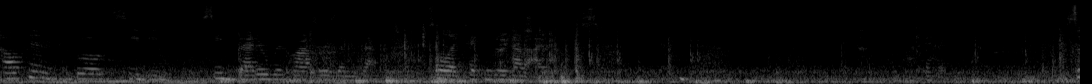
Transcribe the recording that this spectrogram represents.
how can people see be, see better with glasses than without? So like technically how the eye works. So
